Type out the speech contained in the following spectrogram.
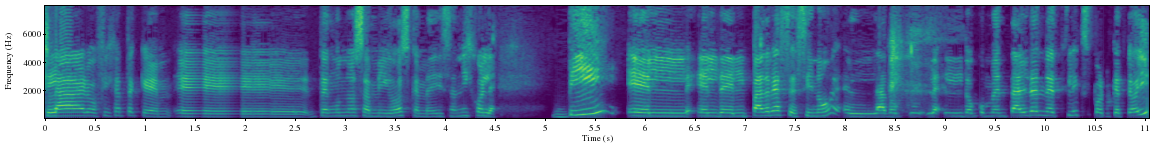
Claro, fíjate que eh, tengo unos amigos que me dicen, híjole, vi el, el del padre asesino, el, el documental de Netflix porque te oí.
